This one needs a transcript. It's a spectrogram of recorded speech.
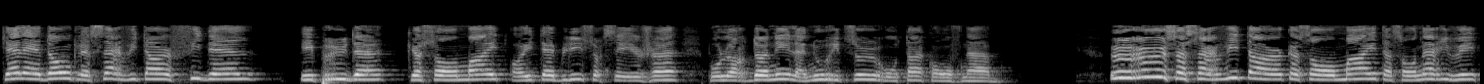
Quel est donc le serviteur fidèle et prudent que son maître a établi sur ses gens pour leur donner la nourriture au temps convenable? Heureux ce serviteur que son maître à son arrivée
